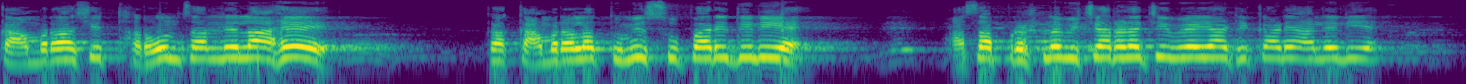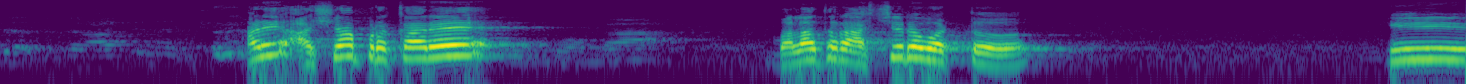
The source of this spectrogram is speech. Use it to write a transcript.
कामराशी ठरवून चाललेलं आहे? का कामराला तुम्ही सुपारी दिली आहे? असा प्रश्न विचारण्याची वेळ या ठिकाणी आलेली आहे. आणि अशा प्रकारे मला तर आश्चर्य वाटतं की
